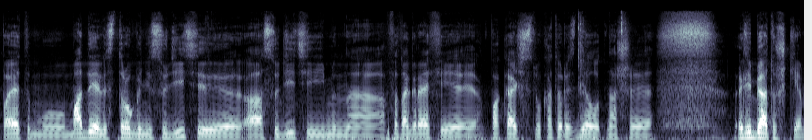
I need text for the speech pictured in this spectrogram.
поэтому модель строго не судите, а судите именно фотографии по качеству, которые сделают наши ребятушки.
